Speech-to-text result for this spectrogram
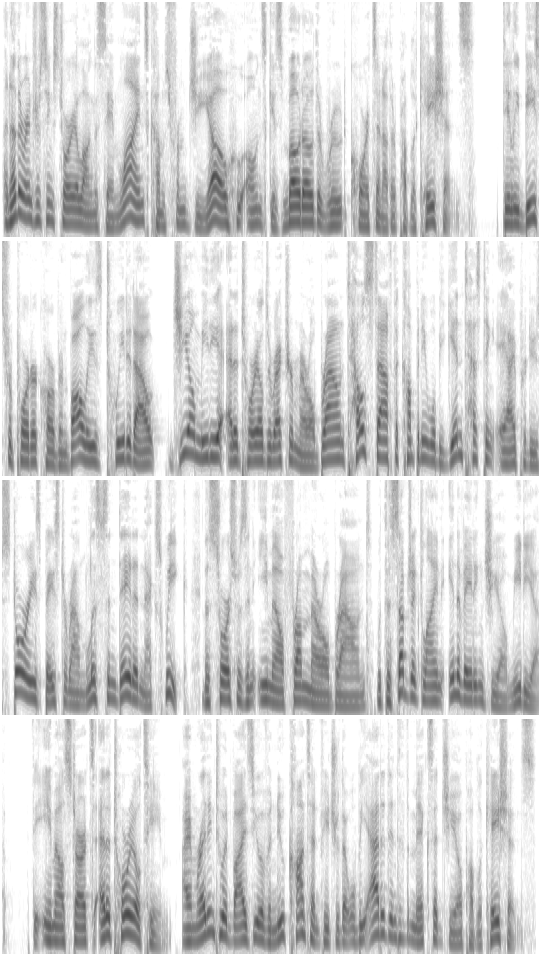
Another interesting story along the same lines comes from G/O, who owns Gizmodo, The Root, Quartz, and other publications. Daily Beast reporter Corbin Bolies tweeted out G/O Media editorial director Merrill Brown tells staff the company will begin testing AI produced stories based around lists and data next week. The source was an email from Merrill Brown with the subject line Innovating G/O Media. The email starts Editorial team. I am writing to advise you of a new content feature that will be added into the mix at G/O Publications.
